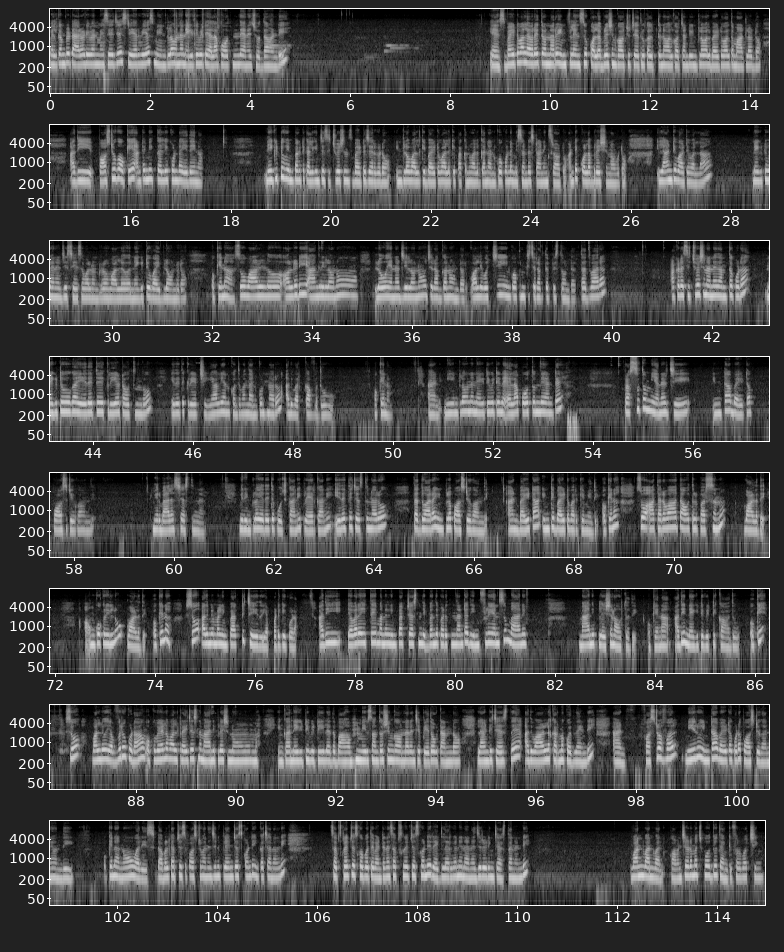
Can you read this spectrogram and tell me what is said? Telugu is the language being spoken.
Welcome to tarot divine messages. Dear viewers మీ ఇంట్లో ఉన్న నెగిటివిటీ ఎలా పోతుంది అనేది చూద్దామండి. ఎస్ బయట వాళ్ళు ఎవరైతే ఉన్నారో ఇన్ఫ్లుయెన్స్ కొలాబరేషన్ కావచ్చు చేతులు కలుపుతున్న వాళ్ళు కావచ్చు అంటే ఇంట్లో వాళ్ళు బయట వాళ్ళతో మాట్లాడడం అది పాజిటివ్గా ఓకే అంటే మీకు తెలియకుండా ఏదైనా నెగిటివ్ ఇంపాక్ట్ కలిగించే సిచ్యువేషన్స్ బయట జరగడం ఇంట్లో వాళ్ళకి బయట వాళ్ళకి పక్కన వాళ్ళకి కానీ అనుకోకుండా మిస్అండర్స్టాండింగ్స్ రావటం అంటే కొలాబరేషన్ అవ్వటం ఇలాంటి వాటి వల్ల నెగిటివ్ ఎనర్జీస్ చేసేవాళ్ళు ఉండడం వాళ్ళు నెగిటివ్ వైబ్లో ఉండడం ఓకేనా సో వాళ్ళు ఆల్రెడీ యాంగ్రీలోనూ లో ఎనర్జీలోనూ చిరాగ్గానూ ఉంటారు. వాళ్ళు వచ్చి ఇంకొకరికి చిరాకు తెప్పిస్తూ ఉంటారు. తద్వారా అక్కడ సిచ్యువేషన్ అనేది అంతా కూడా నెగిటివ్గా ఏదైతే క్రియేట్ అవుతుందో ఏదైతే క్రియేట్ చేయాలి అని కొంతమంది అనుకుంటున్నారో అది వర్క్ అవ్వదు. ఓకేనా అండ్ మీ ఇంట్లో ఉన్న నెగిటివిటీని ఎలా పోతుంది అంటే ప్రస్తుతం మీ ఎనర్జీ ఇంటా బయట పాజిటివ్గా ఉంది. మీరు బ్యాలెన్స్ చేస్తున్నారు. మీరు ఇంట్లో ఏదైతే పూజ కానీ ప్రేయర్ కానీ ఏదైతే చేస్తున్నారో తద్వారా ఇంట్లో పాజిటివ్గా ఉంది. అండ్ బయట ఇంటి బయట వరకే మీది. ఓకేనా? సో ఆ తర్వాత అవతల పర్సన్ వాళ్ళదే. ఇంకొకరి ఇల్లు వాళ్ళదే. ఓకేనా? సో అది మిమ్మల్ని ఇంపాక్ట్ చేయదు ఎప్పటికీ కూడా. అది ఎవరైతే మనల్ని ఇంపాక్ట్ చేస్తుంది ఇబ్బంది పడుతుందంటే అది ఇన్ఫ్లుయెన్స్ మ్యాని మ్యానిపులేషన్ అవుతుంది. ఓకేనా? అది నెగిటివిటీ కాదు. ఓకే? సో వాళ్ళు ఎవ్వరూ కూడా ఒకవేళ వాళ్ళు ట్రై చేసిన మ్యానిపులేషను ఇంకా నెగిటివిటీ లేదా బా మీరు సంతోషంగా ఉన్నారని చెప్పి ఏదో ఒకటి అనడం లాంటివి చేస్తే అది వాళ్ళ కర్మ వదిలేయండి. అండ్ ఫస్ట్ ఆఫ్ ఆల్ మీరు ఇంటా బయట కూడా పాజిటివ్గానే ఉంది. ఓకేనా? No worries. డబల్ ట్యాప్ చేసి పాజిటివ్ ఎనర్జీని క్లెయిమ్ చేసుకోండి. ఇంకా ఛానల్ని సబ్స్క్రైబ్ చేసుకోకపోతే వెంటనే సబ్స్క్రైబ్ చేసుకోండి. రెగ్యులర్గా నేను ఎనర్జీ రీడింగ్ చేస్తానండి. One one one. కామెంట్ చేయడం మర్చిపోవద్దు. Thank you for watching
